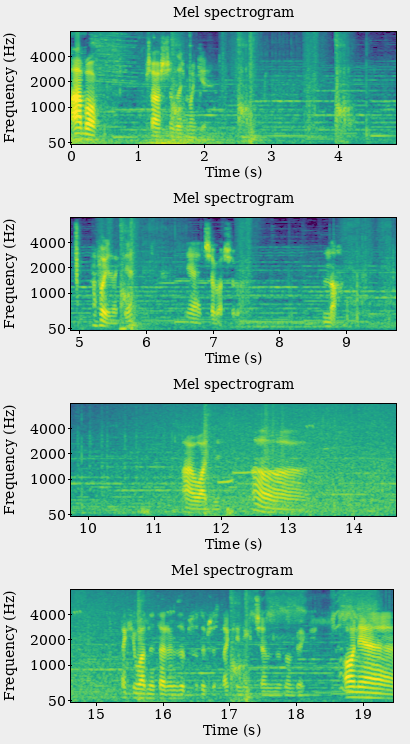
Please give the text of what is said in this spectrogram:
Albo trzeba oszczędzać magię. Albo jednak nie? Nie, trzeba, trzeba. No. A, ładnie. O. Taki ładny teren zepsuty przez takie nikczemne zombiaki. O nie!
